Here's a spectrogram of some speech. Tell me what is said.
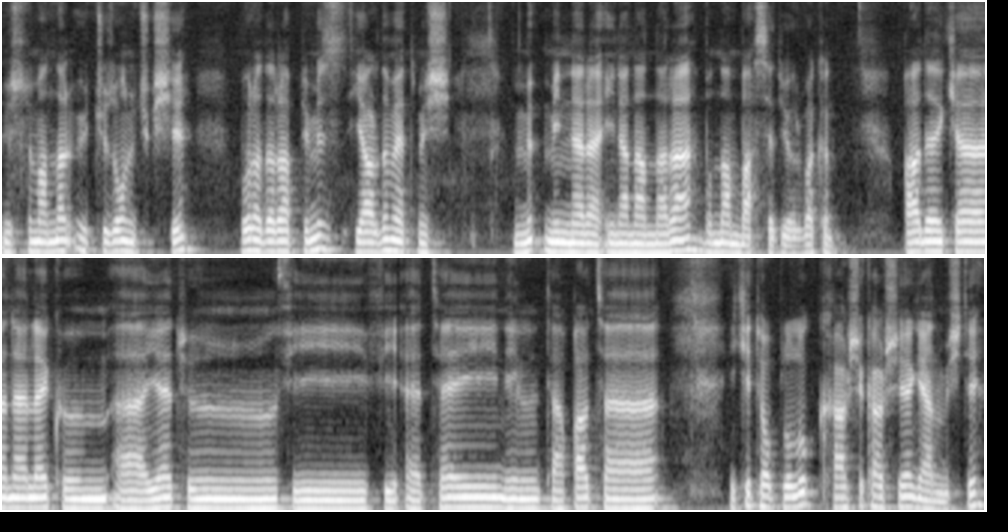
Müslümanlar 313 kişi. Burada Rabbimiz yardım etmiş müminlere, inananlara bundan bahsediyor. Bakın. قَدْ كَانَ لَكُمْ آيَةٌ فِي فِئَتَيْنِ الْتَقَتَا iki topluluk karşı karşıya gelmişti.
